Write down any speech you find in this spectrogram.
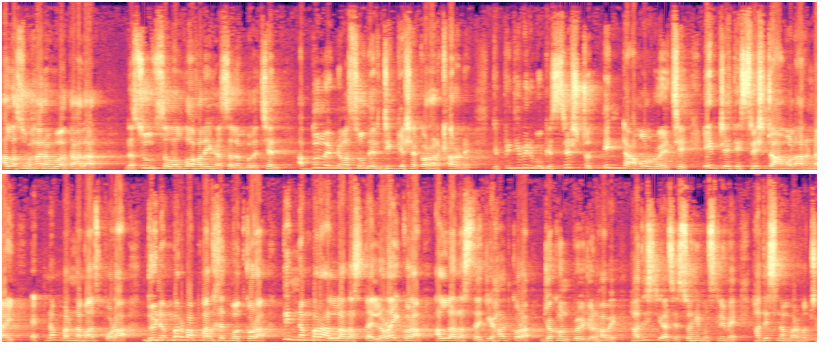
আল্লাহ সুবহানাহু ওয়া তাআলা রাসূল ওয়াসাল্লাম বলেছেন, আব্দুল্লাহ ইবনে মাসউদের জিজ্ঞাসা করার কারণে যে পৃথিবীর বুকে শ্রেষ্ঠ তিনটা আমল রয়েছে, এর চাইতে শ্রেষ্ঠ আমল আর নাই। এক নম্বর নামাজ পড়া, দুই নম্বর বাপমার খেদমত করা, তিন নম্বর আল্লাহ রাস্তায় লড়াই করা আল্লাহ রাস্তায় জিহাদ করা যখন প্রয়োজন হবে। হাদিসটি আছে সহি মুসলিমে, হাদিস নাম্বার হচ্ছে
